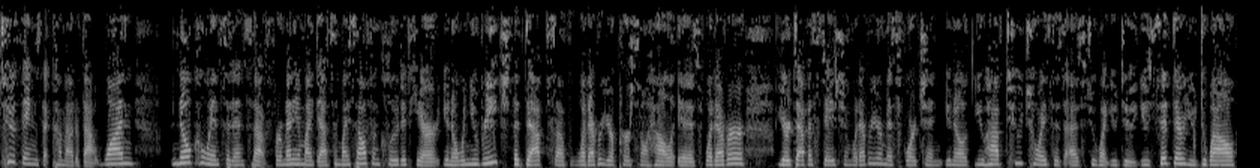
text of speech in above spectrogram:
two things that come out of that. One, no coincidence that for many of my guests and myself included here, you know, when you reach the depths of whatever your personal hell is, whatever your devastation, whatever your misfortune, you know, you have two choices as to what you do. You sit there, you dwell,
